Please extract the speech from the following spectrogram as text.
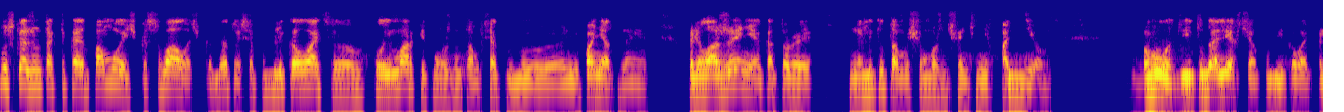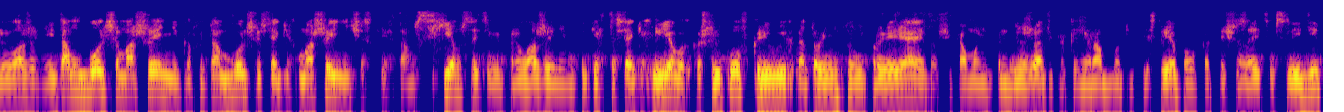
ну, скажем так, такая помоечка, свалочка, да, то есть опубликовать э, в Play Market можно там всякие э, непонятные приложения, которые на лету там еще можно что-нибудь в них подделать. Вот, и туда легче опубликовать приложение. И там больше мошенников, и там больше всяких мошеннических там схем с этими приложениями, каких-то всяких левых кошельков кривых, которые никто не проверяет вообще, кому они принадлежат и как они работают. Если Apple как-то еще за этим следит,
